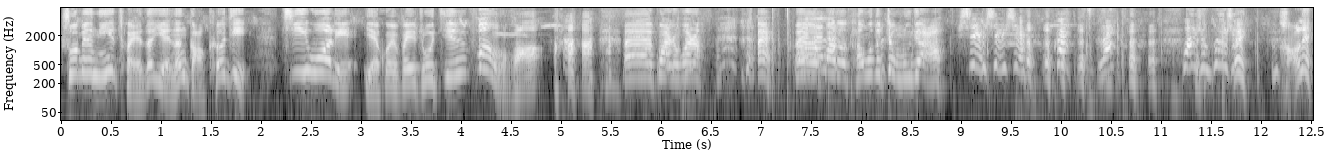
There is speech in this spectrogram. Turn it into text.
说明泥腿子也能搞科技，鸡窝里也会飞出金凤凰。哎，挂上挂上，哎，呃，来来来挂到堂屋的正中间啊！是是是，快来，挂上挂上。哎，好嘞。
